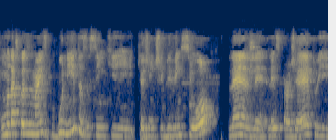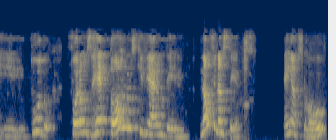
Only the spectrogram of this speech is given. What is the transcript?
uma das coisas mais bonitas assim que, que a gente vivenciou né, nesse projeto e, e tudo foram os retornos que vieram dele, não financeiros, em absoluto,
